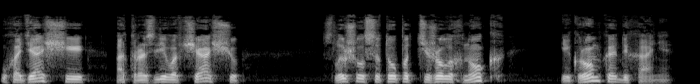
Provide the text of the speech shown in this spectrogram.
уходящие от разлива в чащу, слышался топот тяжелых ног и громкое дыхание.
